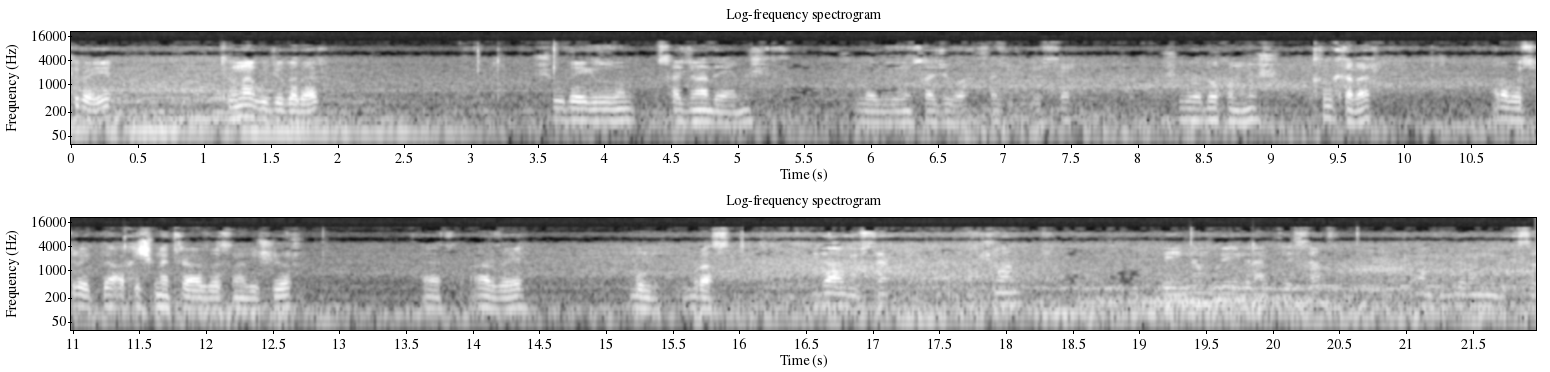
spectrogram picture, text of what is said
Şurayı tırnak ucu kadar Şurada egzozun sacına değmiş. Şurada egzozun sacı var. Sacı göster. Şuraya dokunmuş. Kıl kadar. Araba sürekli akış metre arızasına düşüyor. Evet arızayı bulduk. Burası. Bir daha göster. Bak şu an beyinden buraya gelen tesisat. Amplilerin gibi kısa.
